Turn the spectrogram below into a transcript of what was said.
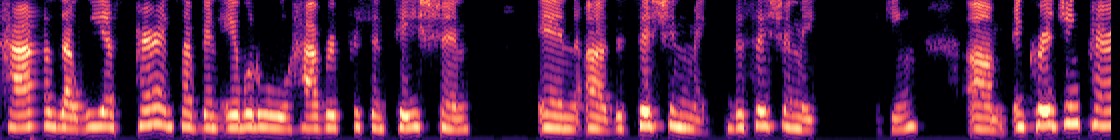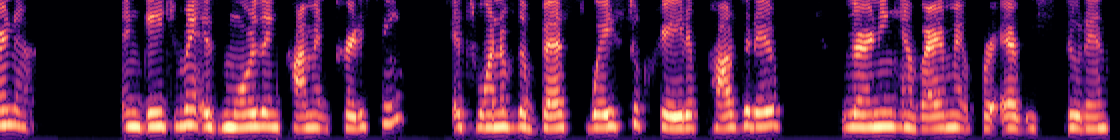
has that we as parents have been able to have representation in uh, decision, make, decision making. Um, encouraging parent engagement is more than common courtesy. It's one of the best ways to create a positive learning environment for every student.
